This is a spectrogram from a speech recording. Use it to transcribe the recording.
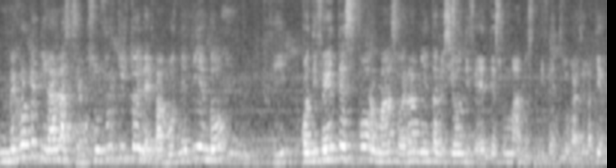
Mejor que tirarlas, hacemos un surquito y les vamos metiendo con diferentes formas o herramientas lo hicieron diferentes humanos en diferentes lugares de la Tierra.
